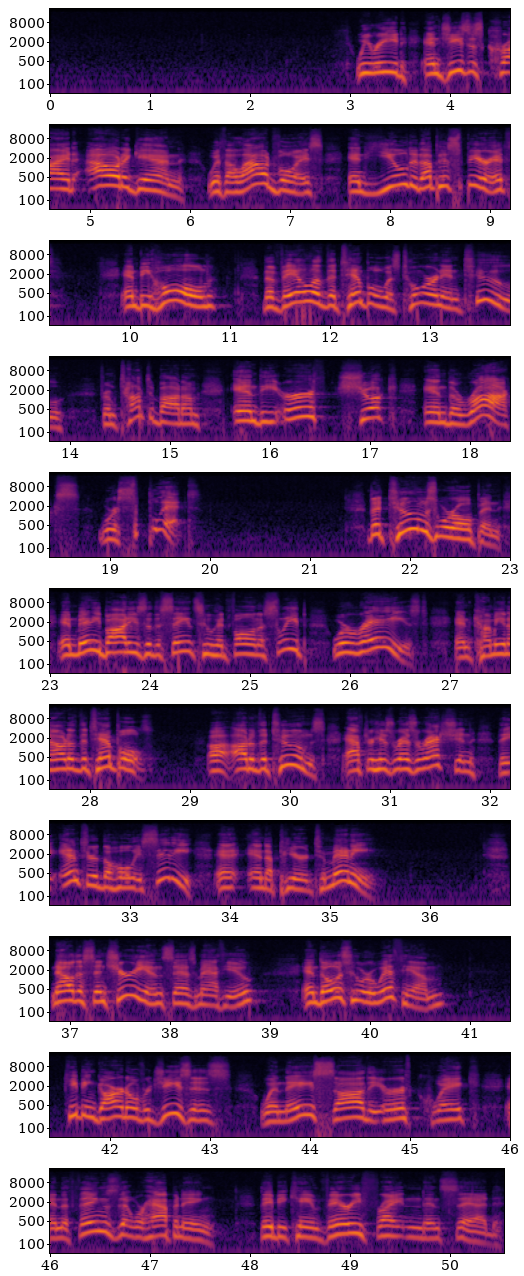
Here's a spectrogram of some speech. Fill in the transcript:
We read, And Jesus cried out again with a loud voice and yielded up his spirit. And behold, the veil of the temple was torn in two from top to bottom, and the earth shook, and the rocks were split. The tombs were open, and many bodies of the saints who had fallen asleep were raised. And coming out of the temples, uh, out of the tombs after his resurrection, they entered the holy city and, and appeared to many. Now the centurion, says Matthew, and those who were with him, keeping guard over Jesus, when they saw the earthquake and the things that were happening, they became very frightened and said,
